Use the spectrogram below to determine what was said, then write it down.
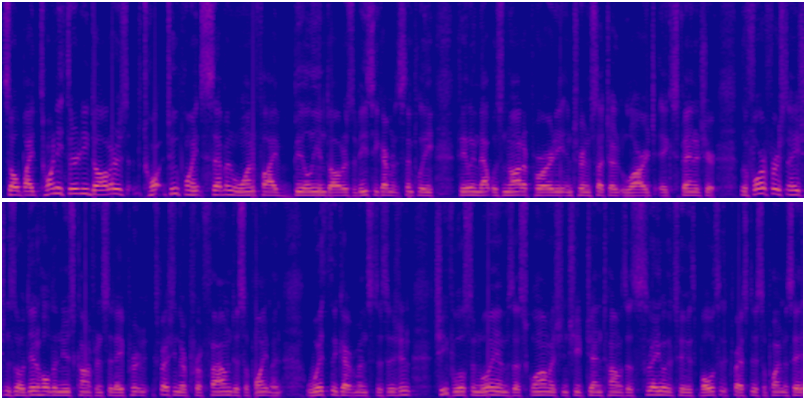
So by 2030 dollars, 2.715 billion dollars. The BC government simply feeling that was not a priority in terms of such a large expenditure. The four First Nations, though, did hold a news conference today, expressing their profound disappointment with the government's decision. Chief Wilson Williams, of Squamish, and Chief Jen Thomas, of Tsleil-Waututh, both expressed disappointment, saying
